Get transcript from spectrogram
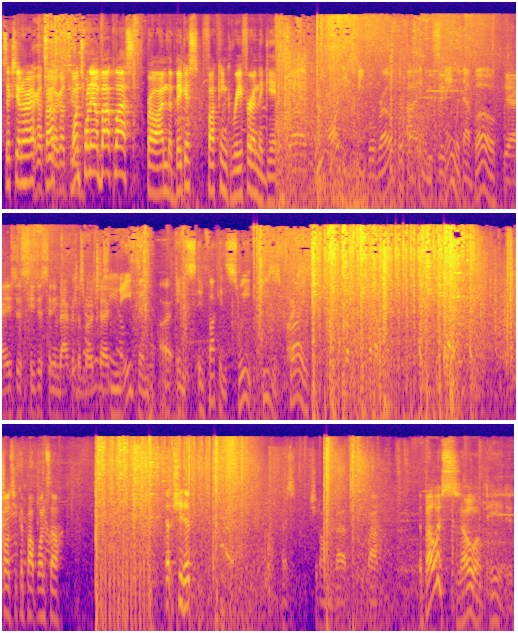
60 on her. I got two, I got two. 120 on Valk last. Bro, I'm the biggest fucking griefer in the game. Uh, who are these people, bro? They're fucking insane with that bow. Yeah, he's just he's just sitting back with the Bocek. Nathan are in, in fucking sweet. Jesus Christ. Bolts, you could pop one cell. Yep, she did. Nice. Shit on the bad. Wow. The bow is so OP, dude.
